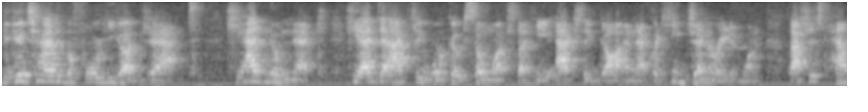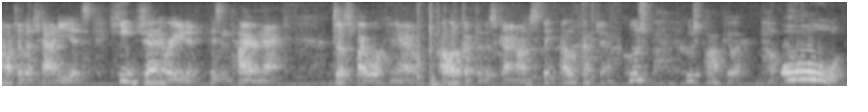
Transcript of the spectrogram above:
Giga Chad before he got jacked. He had no neck. He had to actually work out so much that he actually got a neck. Like, he generated one. That's just how much of a Chad he is. He generated his entire neck just by working out. I look up to this guy, honestly. I look up to him. Who's who's popular? Oh,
